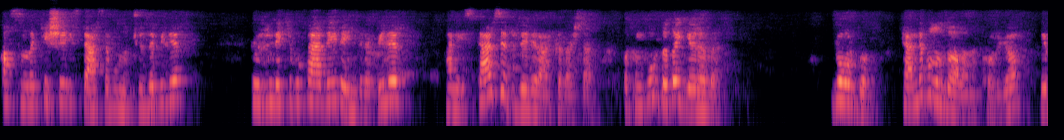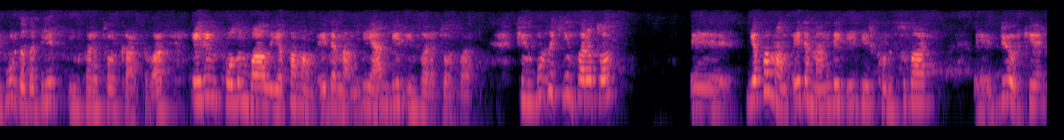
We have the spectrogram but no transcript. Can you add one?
Aslında kişi isterse bunu çözebilir. Gözündeki bu perdeyi de indirebilir. Hani isterse düzelir arkadaşlar. Bakın burada da yaralı. Yorgun. Kendi bulunduğu alanı koruyor. Ve burada da bir imparator kartı var. Elim kolum bağlı yapamam edemem diyen bir imparator var. Şimdi buradaki imparator e, yapamam edemem dediği bir konusu var. E, diyor ki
